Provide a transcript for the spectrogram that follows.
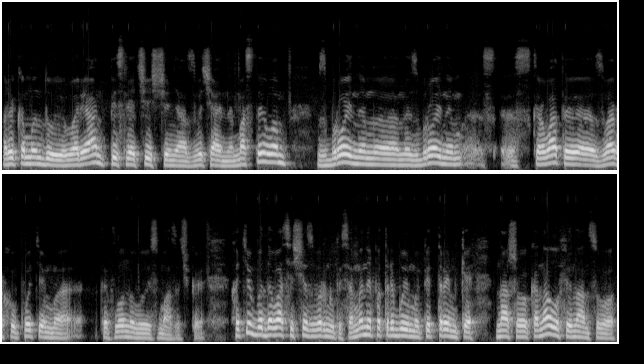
рекомендую варіант після чищення звичайним мастилом, збройним, е, незбройним, е, е, скривати зверху потім е, тефлоновою смазочкою. Хотів би до вас ще звернутися. Ми не потребуємо підтримки нашого каналу фінансово.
